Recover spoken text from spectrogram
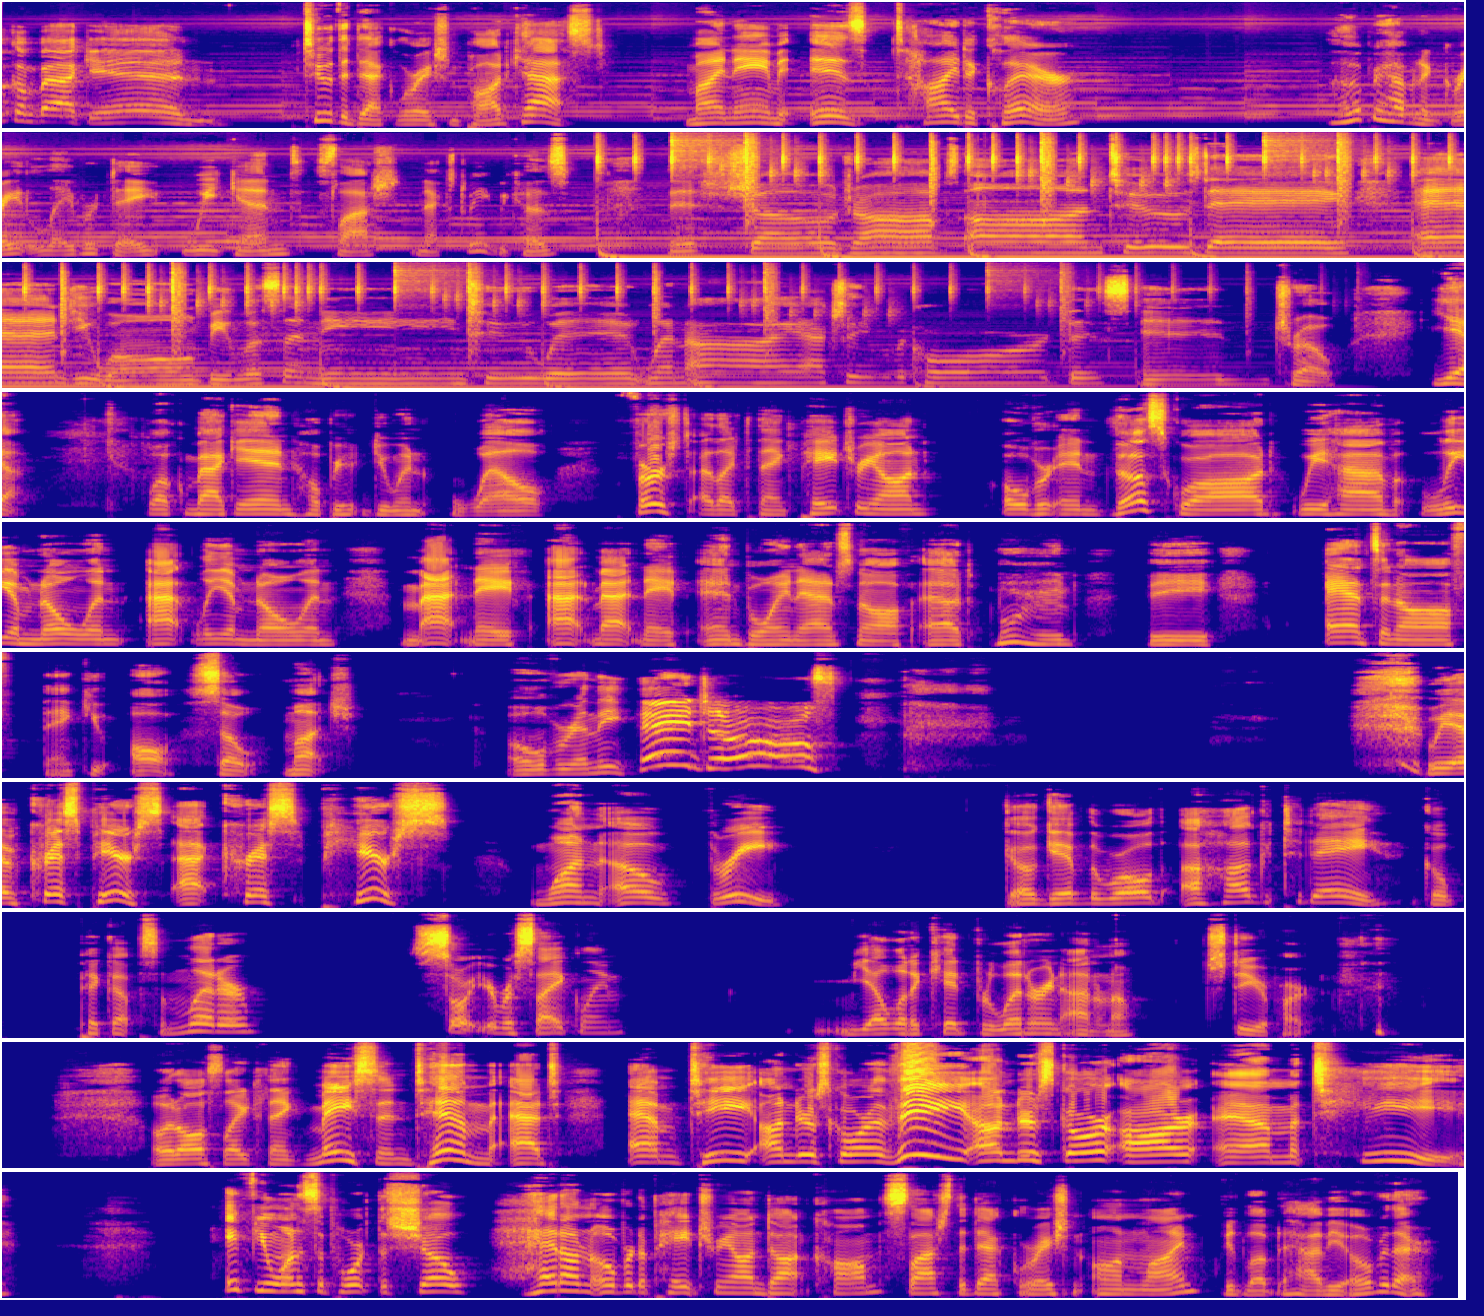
Welcome back in to the Declaration Podcast. My name is Ty Declare. I hope you're having a great Labor Day weekend slash next week because this show drops on Tuesday and you won't be listening to it when I actually record this intro. Yeah. Welcome back in. Hope you're doing well. First, I'd like to thank Patreon. Over in the squad, we have Liam Nolan at Liam Nolan, Matt Nafe at Matt Nafe, and Boyan Antonoff at Boyan the Antonoff. Thank you all so much. Over in the Angels, we have Chris Pierce at Chris Pierce 103. Go give the world a hug today. Go pick up some litter, sort your recycling, yell at a kid for littering. I don't know. Just do your part. I would also like to thank Mason Timm at MT underscore the underscore RMT. If you want to support the show, head on over to patreon.com slash the declaration online. We'd love to have you over there.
